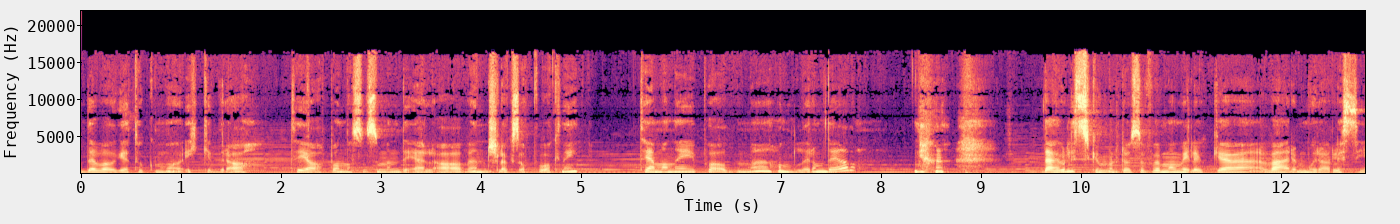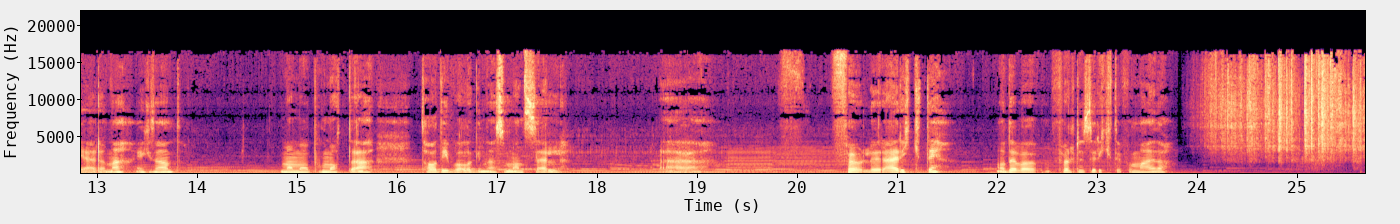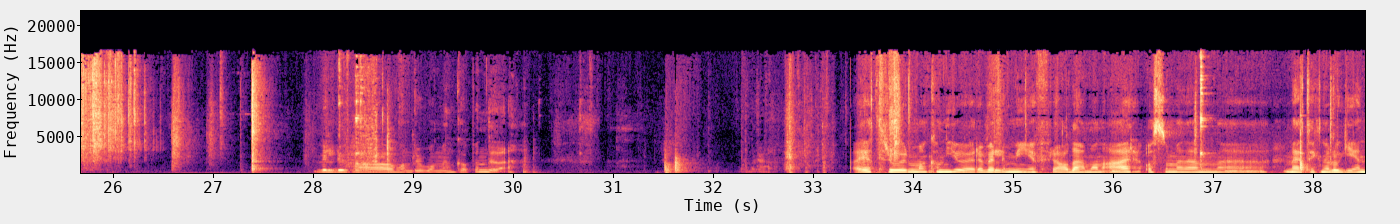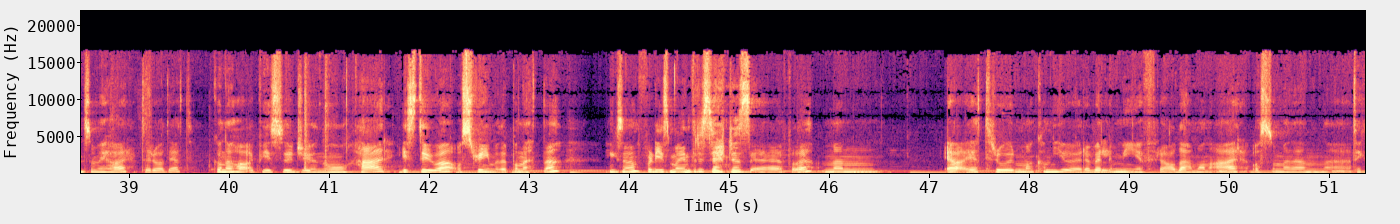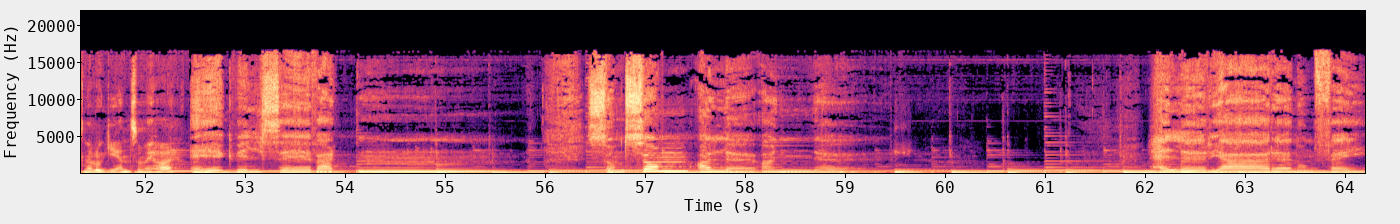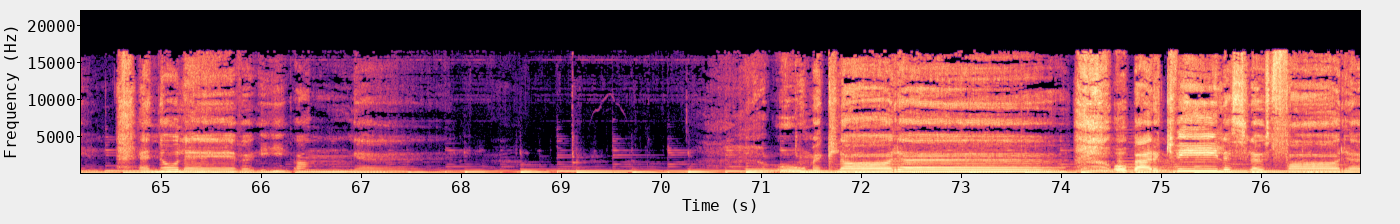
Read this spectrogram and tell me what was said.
det valget jeg tok om å ikke dra til Japan også som en del av en slags oppvåkning. Temaene på albumet handler om det, da. det er jo litt skummelt også, for man vil jo ikke være moraliserende, ikke sant. Man må på en måte ta de valgene som man selv eh, føler er riktig. Og det var, føltes riktig for meg, da. Vil du ha Wonder Woman-koppen, du, da? Jeg tror man kan gjøre veldig mye fra der man er, også med, den, eh, med teknologien som vi har til rådighet. Kan du ha Piso Juno her i stua og streame det på nettet? Ikke sant? For de som er interessert i å se på det. Men ja, jeg tror man kan gjøre veldig mye fra der man er, også med den eh, teknologien som vi har. Jeg vil se verden sånn som alle andre. Heller gjøre noen feil enn å leve i anger. Og om jeg klarer å bare hvilesløst fare,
